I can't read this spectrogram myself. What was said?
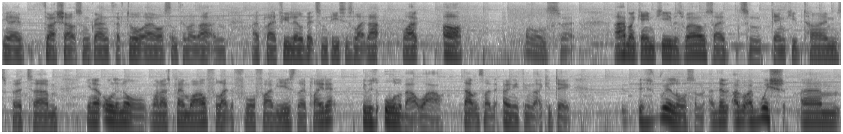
you know thrash out some Grand Theft Auto or something like that, and I'd play a few little bits and pieces like that. Like, oh, balls to it. I had my GameCube as well, so I had some GameCube times. But um, you know, all in all, when I was playing WoW for like the four or five years that I played it, it was all about WoW. That was like the only thing that I could do. It was real awesome. I, I wish, um,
